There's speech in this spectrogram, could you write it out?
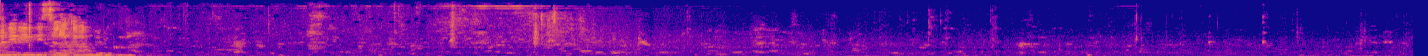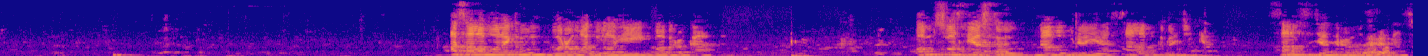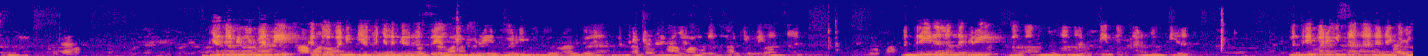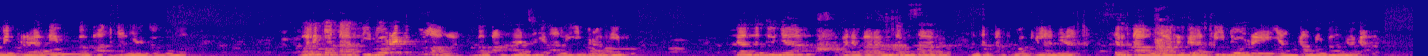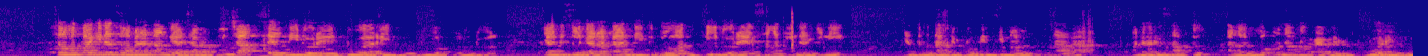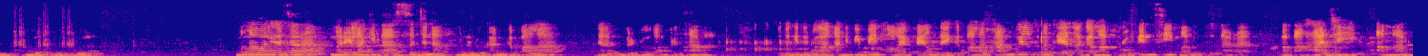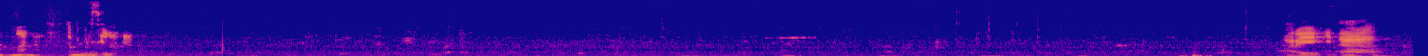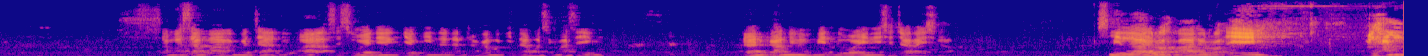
Hadirin disilakan duduk kembali. Warahmatullahi wabarakatuh. Om Swastiastu, Namo Buddhaya, Salam Kebajikan. Salam sejahtera untuk kita semua. Yang kami hormati, Ketua Panitia Penyelenggara Selfie Dore 2022, Menteri Perdagangan Menteri Dalam Negeri Bapak Muhammad Tito Karnavian, Menteri Pariwisata dan Ekonomi Kreatif Bapak Sandiaga Uno, Wali Kota Tidore Kepulauan Bapak Haji Ali Ibrahim, dan tentunya kepada para duta besar beserta perwakilannya serta warga Tidore yang kami banggakan. Selamat pagi dan selamat datang di acara Puncak Sel Tidore 2022 yang diselenggarakan di Kepulauan Tidore yang sangat indah ini yang terletak di Provinsi Maluku Utara pada hari Sabtu tanggal 26 November 2022. Mengawali acara, marilah kita sejenak menundukkan kepala dan berdoa bersama. Untuk itu doa akan dipimpin oleh PLT Kepala Kanwil Kementerian Agama Provinsi Maluku Utara, Bapak Haji Amar Manaf. Kami persilakan. Mari kita sama-sama membaca doa sesuai dengan keyakinan dan agama kita masing-masing dan kami memimpin doa ini secara Islam. Bismillahirrahmanirrahim. Alhamdulillah.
